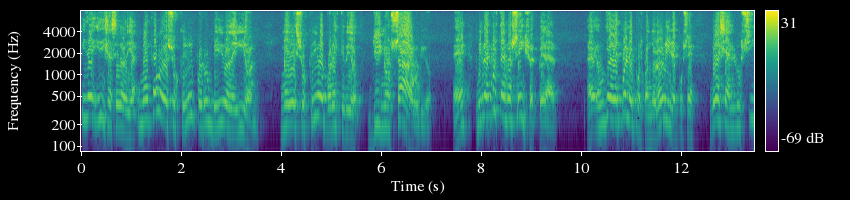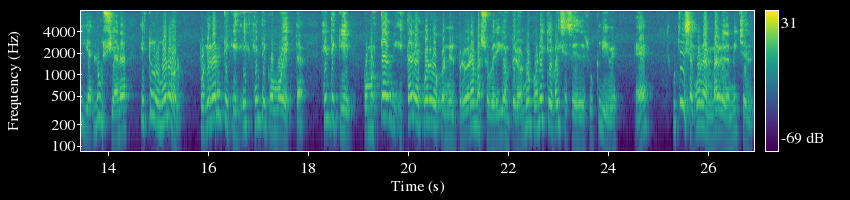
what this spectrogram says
y, dice hace dos días, me acabo de suscribir por un video de guion, me desuscribo por este video, dinosaurio. ¿eh? Mi respuesta no se hizo esperar. Eh, un día después, le puse, cuando lo vi, le puse, gracias Lucía, Luciana, es todo un honor, porque realmente que es gente como esta, gente que como está, está de acuerdo con el programa sobre guion, pero no con este país se desuscribe. ¿eh? ¿Ustedes se acuerdan, Margaret Mitchell,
